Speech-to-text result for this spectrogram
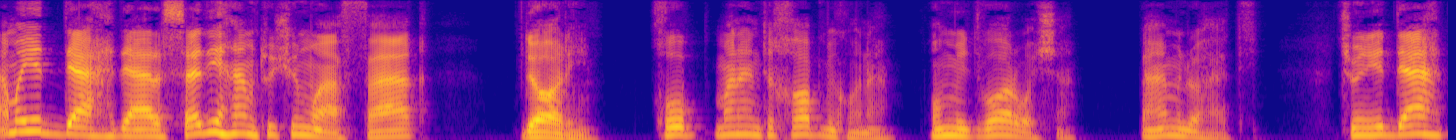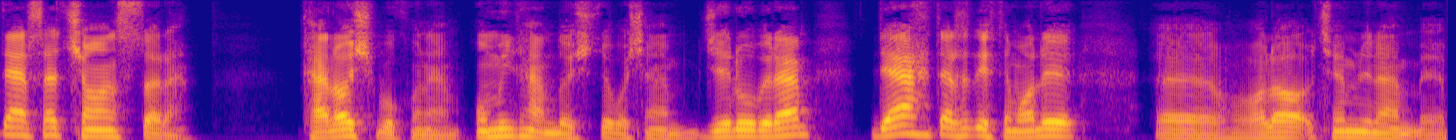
اما یه ده درصدی هم توشون موفق داریم. خب من انتخاب می‌کنم. امیدوار باشم. به همین راحتی. چون یه ده درصد شانس دارم. تلاش بکنم. امید هم داشته باشم. جلو برم. ده درصد احتمال حالا چه می‌دونم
